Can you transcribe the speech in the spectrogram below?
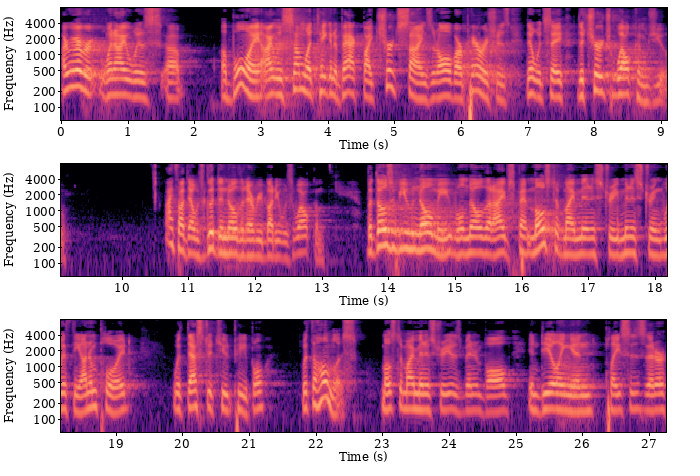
I remember when I was uh, a boy, I was somewhat taken aback by church signs in all of our parishes that would say, The church welcomes you. I thought that was good to know that everybody was welcome. But those of you who know me will know that I've spent most of my ministry ministering with the unemployed, with destitute people, with the homeless. Most of my ministry has been involved in dealing in places that are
